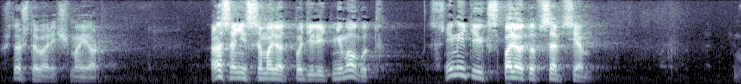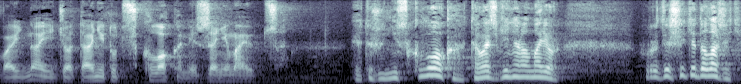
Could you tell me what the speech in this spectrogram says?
Что ж, товарищ майор, раз они самолет поделить не могут, снимите их с полетов совсем. Война идет, а они тут с клоками занимаются. Это же не склока, товарищ генерал-майор. Разрешите доложить?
